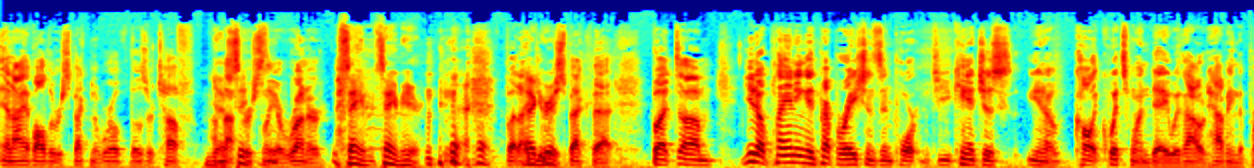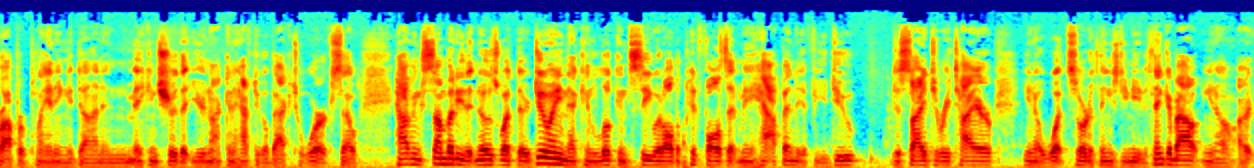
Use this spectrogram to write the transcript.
And I have all the respect in the world. Those are tough. Yeah, I'm not same- personally a runner, Same, same here. but I, I do agree. respect that. But um, you know, planning and preparation is important. You can't just you know call it quits one day without having the proper planning done and making sure that you're not going to have to go back to work. So having somebody that knows what they're doing, that can look and see what all the pitfalls that may happen if you do decide to retire you know what sort of things do you need to think about? You know are,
